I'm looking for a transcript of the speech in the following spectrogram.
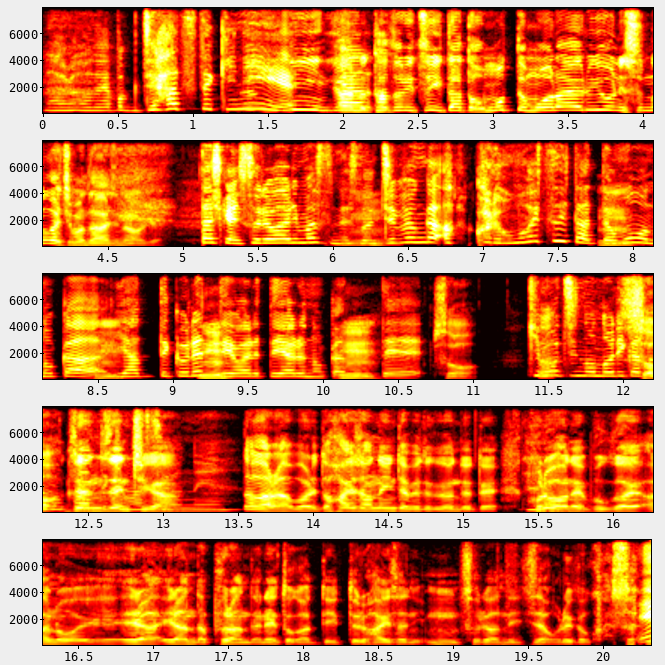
なるほど。やっぱ自発的にやにあのたどり着いたと思ってもらえるようにするのが一番大事なわけ。確かにそれはありますね。そのうん。自分があこれ思いついたって思うのか、うん。やってくれって言われてやるのかって、そう気持ちの乗り方も変わってきます全然違う。よね。だから割と俳優さんのインタビューとか読んでて、これはね僕があのえ選選んだプランでねとかって言ってる俳優さんに「うんそれはね実は俺がこれそれえ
